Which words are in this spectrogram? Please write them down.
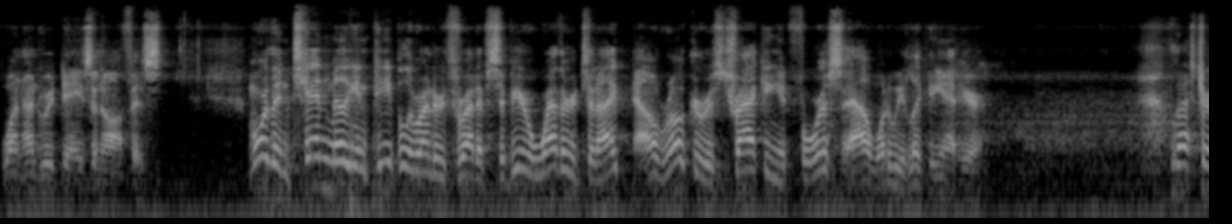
100 days in office. More than 10 million people are under threat of severe weather tonight. Al Roker is tracking it for us. Al, what are we looking at here? Lester,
